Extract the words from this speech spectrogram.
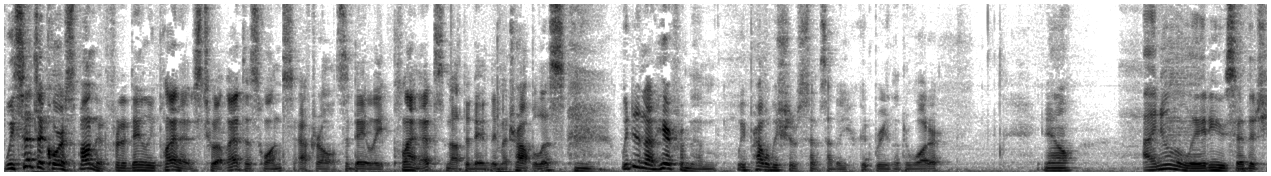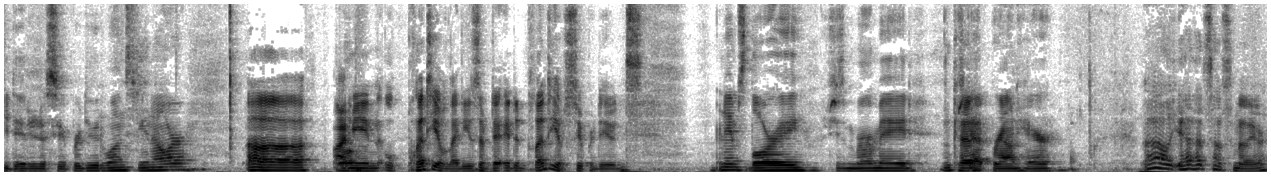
We sent a correspondent for the Daily Planet to Atlantis once. After all, it's the Daily Planet, not the Daily Metropolis. We did not hear from them. We probably should have sent somebody who could breathe underwater. You know, I knew a lady who said that she dated a super dude once. Do you know her? Uh, I Well- mean, plenty of ladies have dated plenty of super dudes. Her name's Lori. She's a mermaid. Okay. She's got brown hair. Oh, yeah, that sounds familiar.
